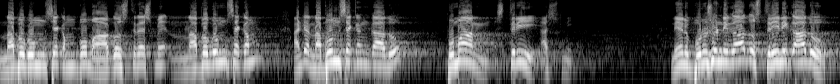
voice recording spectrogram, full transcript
నపుగుంసకం పుమాగుస్త్రస్మి నపుగుంసకం అంటే నపుంసకం కాదు పుమాన్ స్త్రీ అస్మి. నేను పురుషుణ్ణి కాదు స్త్రీని కాదు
